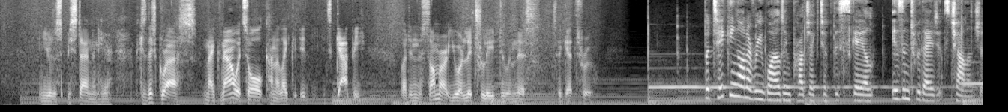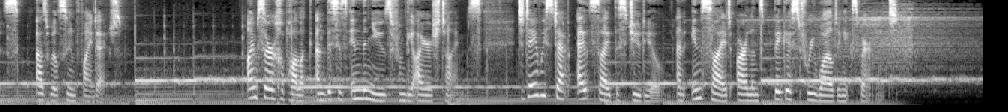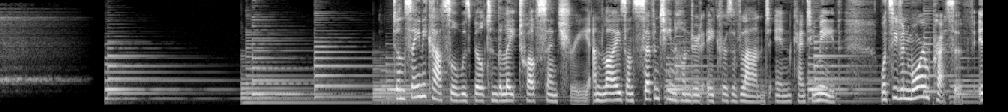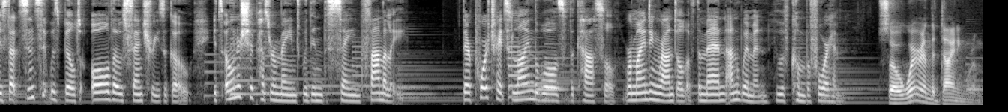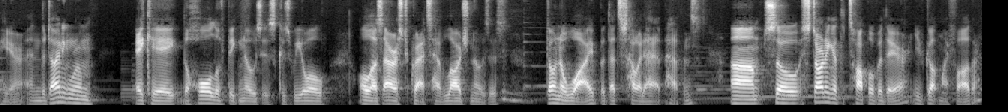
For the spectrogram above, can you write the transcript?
and you'll just be standing here because this grass, like now, it's all kind of like it, it's gappy, but in the summer, you are literally doing this to get through. But taking on a rewilding project of this scale isn't without its challenges, as we'll soon find out. I'm Sorcha Pollak, and this is In the News from the Irish Times. Today we step outside the studio and inside Ireland's biggest rewilding experiment. Dunsany Castle was built in the late 12th century and lies on 1700 acres of land in County Meath. What's even more impressive is that since it was built all those centuries ago, its ownership has remained within the same family. Their portraits line the walls of the castle, reminding Randall of the men and women who have come before him. So we're in the dining room here, and the dining room, aka the Hall of Big Noses, because we all, all us aristocrats have large noses. Don't know why, but that's how it ha- happens. Um, so starting at the top over there, you've got my father.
